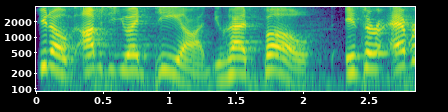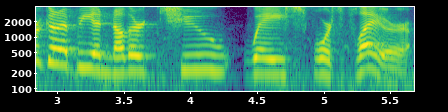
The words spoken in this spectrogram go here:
you know, obviously you had Deion, you had Bo. Is there ever going to be another two-way sports player?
